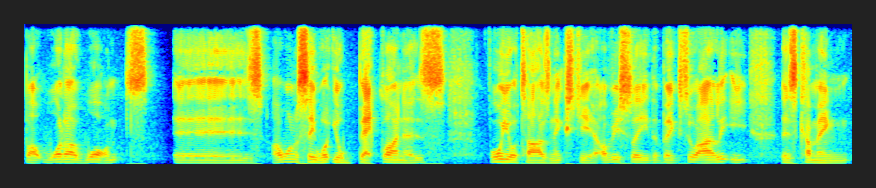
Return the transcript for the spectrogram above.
but what I want is I want to see what your backline is for your Tahs next year. Obviously, the big Suaalii is coming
